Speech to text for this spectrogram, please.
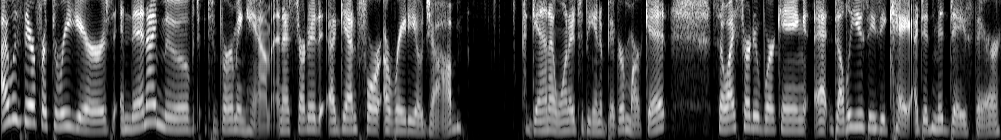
I was there for three years, and then I moved to Birmingham, and I started again for a radio job. Again, I wanted to be in a bigger market. So I started working at WZZK. I did middays there.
